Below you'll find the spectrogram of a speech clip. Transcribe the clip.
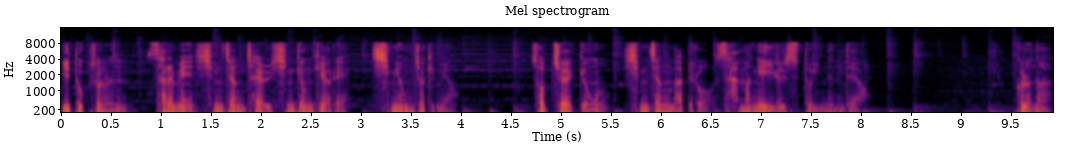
이 독소는 사람의 심장 자율 신경계열에 치명적이며 섭취할 경우 심장마비로 사망에 이를 수도 있는데요. 그러나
